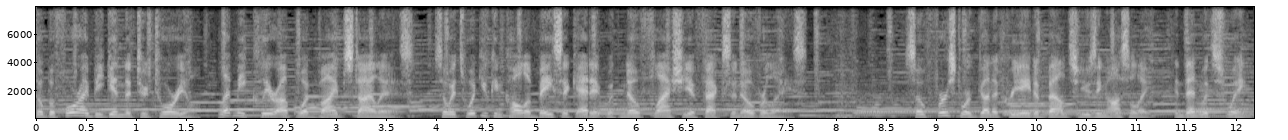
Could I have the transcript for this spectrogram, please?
So before I begin the tutorial, let me clear up what vibe style is. So it's what you can call a basic edit with no flashy effects and overlays. So first we're gonna create a bounce using oscillate, and then with swing,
